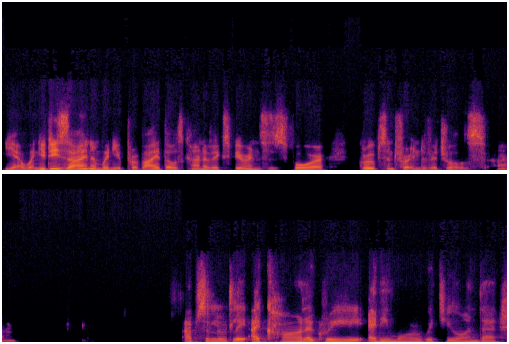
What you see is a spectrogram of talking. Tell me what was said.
yeah when you design and when you provide those kind of experiences for groups and for individuals um, Absolutely. I can't agree anymore with you on that.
